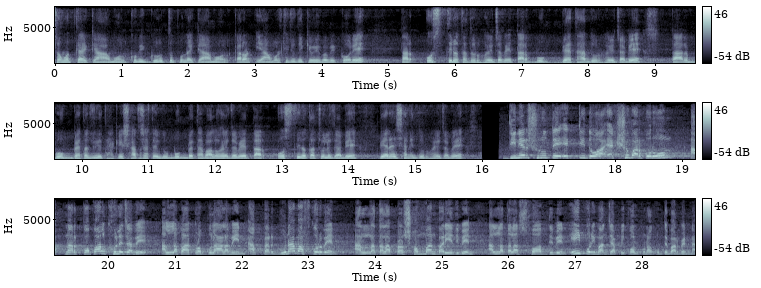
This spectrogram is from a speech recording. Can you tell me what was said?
চমৎকার একটি আমল খুবই গুরুত্বপূর্ণ একটি আমল কারণ এই আমলটি যদি কেউ এভাবে করে তার অস্থিরতা দূর হয়ে যাবে তার বুক ব্যথা দূর হয়ে যাবে তার বুক ব্যথা যদি থাকে সাথে সাথে বুক ব্যথা ভালো হয়ে যাবে তার অস্থিরতা চলে যাবে পেরেশানি দূর হয়ে যাবে। দিনের শুরুতে একটি দোয়া একশো বার পড়ুন, আপনার কপাল খুলে যাবে। আল্লাহ পাক রব্বুল আলমিন আপনার গুনা মাফ করবেন, আল্লাহ তালা আপনার সম্মান বাড়িয়ে দিবেন, আল্লাহ তালা সব দিবেন। এই পরিমাণ যে আপনি কল্পনা করতে পারবেন না।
